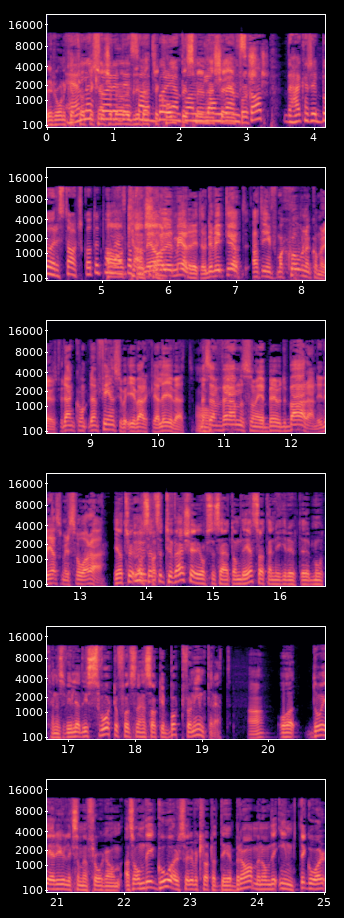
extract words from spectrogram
Veronica tror Eller att så kanske är det behöver det bli som bättre början på kompis med en den här lång tjejen vänskap. först. Det här kanske är bör startskottet på en Ja, vänskap. kanske. Men jag håller med dig lite. Det viktiga är att, att informationen kommer ut, för den, kom, den finns ju i verkliga livet. Men sen vem som är budbäraren, det är det som är det svåra. Jag tror, och sen, så tyvärr så är det också så här att om det är så att den ligger ute mot hennes vilja, det är svårt att få sådana här saker bort från internet. Ja. Och då är det ju liksom en fråga om, alltså om det går så är det väl klart att det är bra, men om det inte går,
